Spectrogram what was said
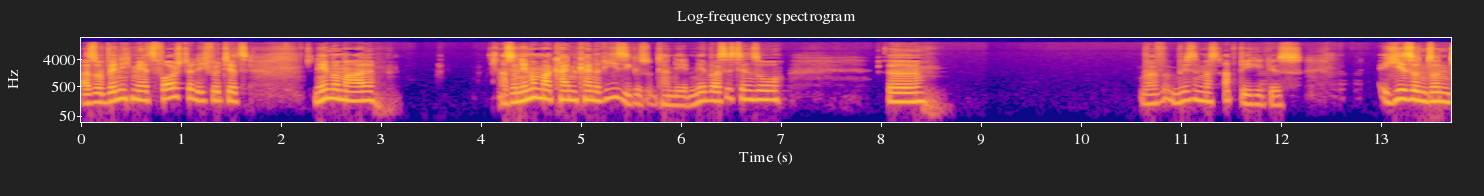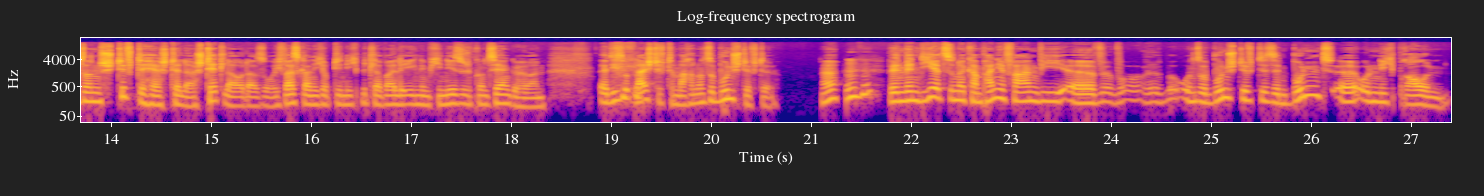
Also wenn ich mir jetzt vorstelle, ich würde jetzt, nehmen wir mal, also nehmen wir mal kein, kein riesiges Unternehmen. Nehmen, was ist denn so, äh, was- ein bisschen was Abwegiges. Hier so ein, so ein, so ein Stiftehersteller, Stettler oder so. Ich weiß gar nicht, ob die nicht mittlerweile irgendeinem chinesischen Konzern gehören. Äh, die so Bleistifte machen und so Buntstifte. Mhm. Wenn, wenn die jetzt so eine Kampagne fahren wie äh, unsere Buntstifte sind bunt äh, und nicht braun.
